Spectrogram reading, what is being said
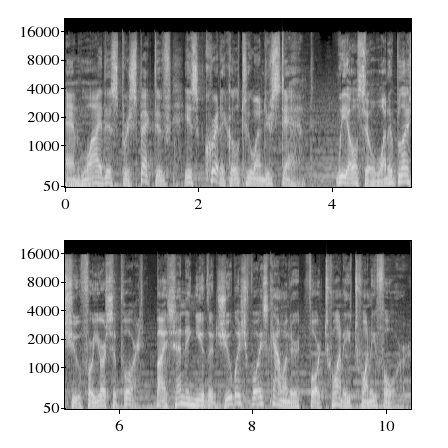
and why this perspective is critical to understand. We also want to bless you for your support by sending you the Jewish Voice Calendar for 2024.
